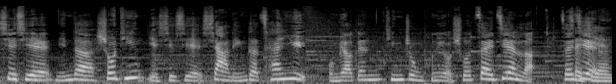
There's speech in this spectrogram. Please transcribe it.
谢谢您的收听，也谢谢夏琳的参与。我们要跟听众朋友说再见了，再见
